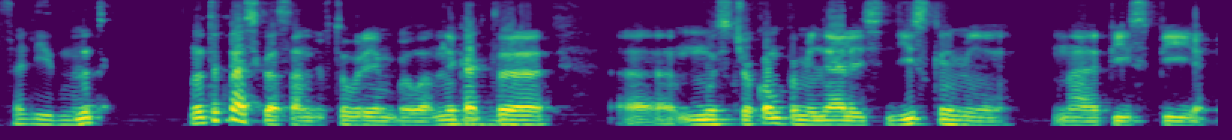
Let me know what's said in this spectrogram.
Солидно. Ну, это- ну, это классика, на самом деле, в то время было. Мне как-то э, мы с чуваком поменялись дисками на PSP.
